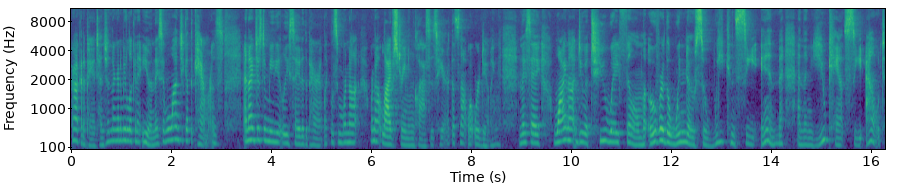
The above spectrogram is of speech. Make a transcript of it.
They're not going to pay attention. They're going to be looking at you. And they say, well, why don't you get the cameras? And I just immediately say to the parent, like, listen, we're not, we're not live streaming classes here. That's not what we're doing. And they say, why not do a two way film over the window so we can see in and then you can't see out.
